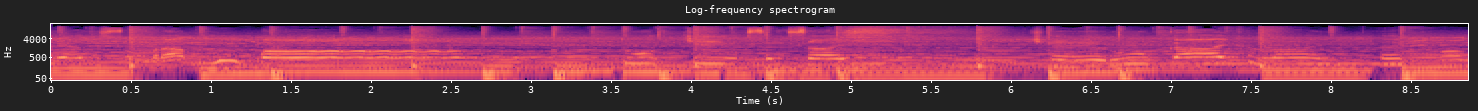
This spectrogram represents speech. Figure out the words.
ន់ម្នាក់សម្រាប់បងទោះជាសង្ស័យឆេរូបកាយខ្លាយតែផង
